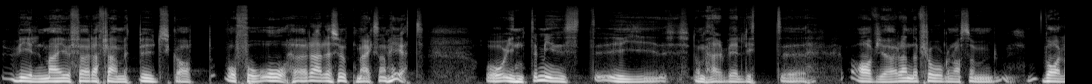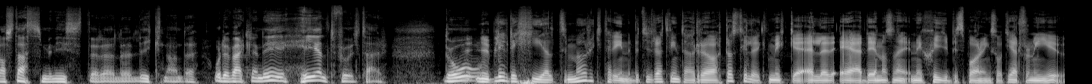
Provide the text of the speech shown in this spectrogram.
vill man ju föra fram ett budskap och få åhörares uppmärksamhet. Och inte minst i de här väldigt uh, avgörande frågorna som val av statsminister eller liknande. Och det verkligen är helt fullt här. Då... Nu blev det helt mörkt här inne. Betyder det att vi inte har rört oss tillräckligt mycket eller är det någon sån här energibesparingsåtgärd från EU?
